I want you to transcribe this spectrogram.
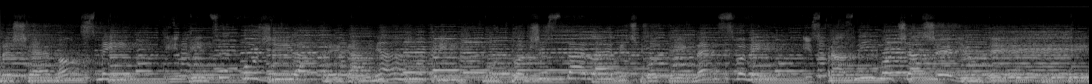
prešerno sme in vince po žilah preganja mu kri. Odvrže star lajbič potegne svoj izpraznimo čaše ljudi.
